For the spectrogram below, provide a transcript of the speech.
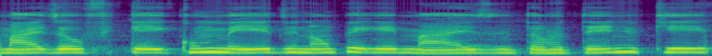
mas eu fiquei com medo e não peguei mais, então eu tenho que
